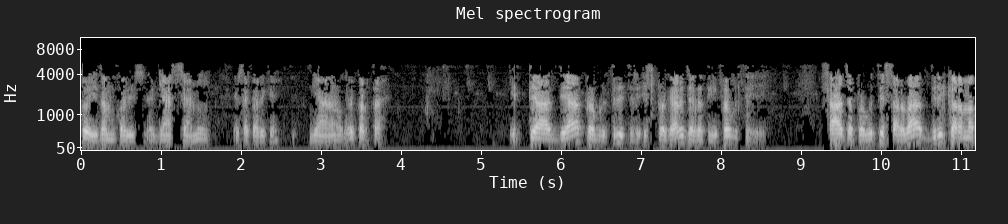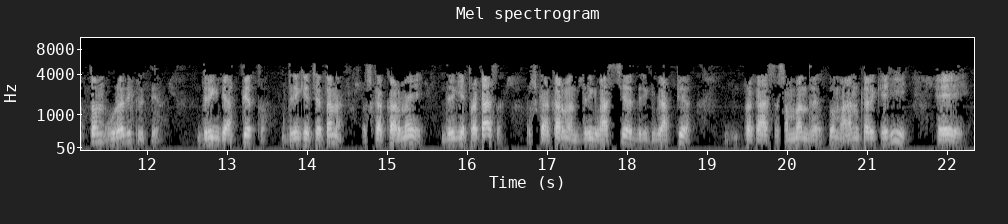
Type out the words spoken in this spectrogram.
तो इदम कर ज्ञास्यामी, ऐसा करके ज्ञान करता है। इत्याद्या प्रवृत्ति इस प्रकार जगत की प्रवृत्ति। है साच प्रवृत्ति सर्वा दृग कर्मत्व उदीकृत्य दृग व्याप्यत्व दृग चेतन उसका कर्म है दृग प्रकाश उसका कर्म दृग भाष्य व्याप्य प्रकाश संबंध को मान करके ही है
